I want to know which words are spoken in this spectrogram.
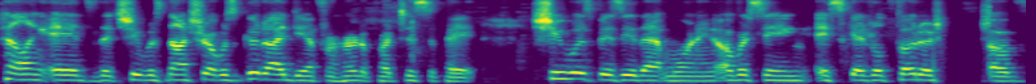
telling aides that she was not sure it was a good idea for her to participate. She was busy that morning overseeing a scheduled photo of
